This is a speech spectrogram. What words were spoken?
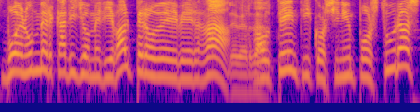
bueno, un mercadillo medieval, pero de verdad, verdad. auténtico, sin imposturas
